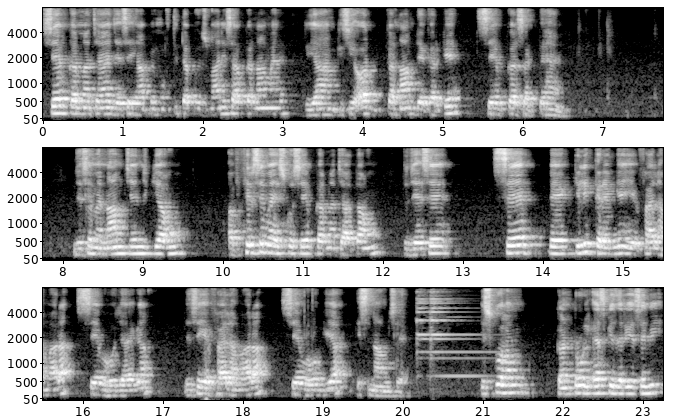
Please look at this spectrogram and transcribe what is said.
सेव करना चाहें, जैसे यहाँ पे मुफ्ती तक उस्मानी साहब का नाम है तो यहाँ हम किसी और का नाम दे करके सेव कर सकते हैं। जैसे मैं नाम चेंज किया हूँ, अब फिर से मैं इसको सेव करना चाहता हूँ तो जैसे सेव पे क्लिक करेंगे, ये फ़ाइल हमारा सेव हो जाएगा। जैसे ये फ़ाइल हमारा सेव हो गया इस नाम से। इसको हम कंट्रोल एस के ज़रिए से भी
